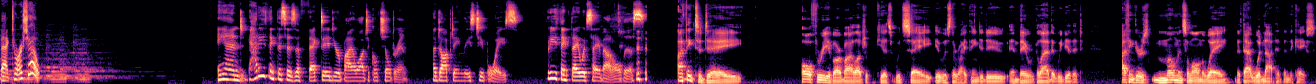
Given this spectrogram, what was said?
back to our show. And how do you think this has affected your biological children adopting these two boys? What do you think they would say about all this? I think today, all three of our biological kids would say it was the right thing to do, and they were glad that we did it. I think there's moments along the way that that would not have been the case.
